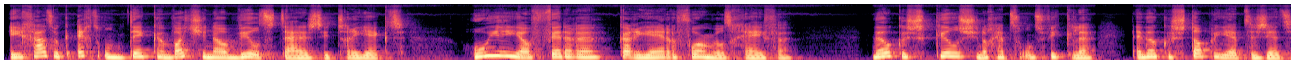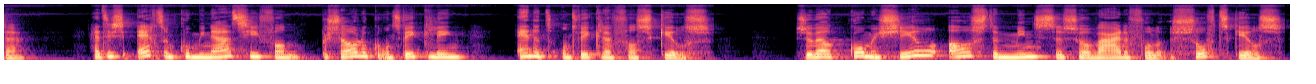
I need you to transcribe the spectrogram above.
Je gaat ook echt ontdekken wat je nou wilt tijdens dit traject. Hoe je jouw verdere carrière vorm wilt geven. Welke skills je nog hebt te ontwikkelen en welke stappen je hebt te zetten. Het is echt een combinatie van persoonlijke ontwikkeling en het ontwikkelen van skills. Zowel commercieel als de minste zo waardevolle soft skills.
